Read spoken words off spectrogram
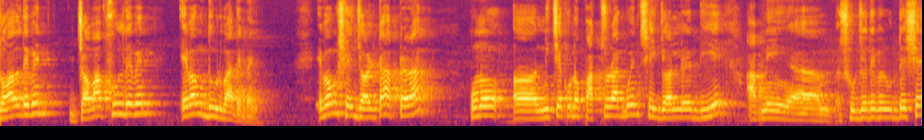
জল দেবেন, জবা ফুল দেবেন এবং দূর্বা দেবেন। এবং সেই জলটা আপনারা কোনো নিচে কোনো পাত্র রাখবেন, সেই জলে দিয়ে আপনি সূর্যদেবের উদ্দেশ্যে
